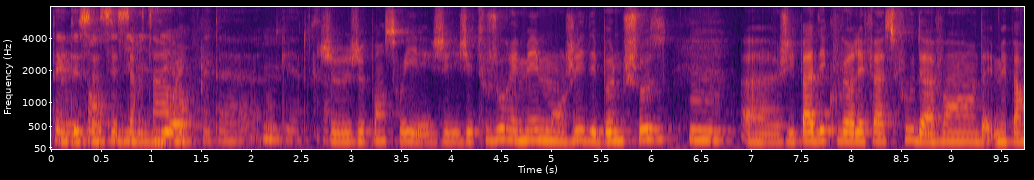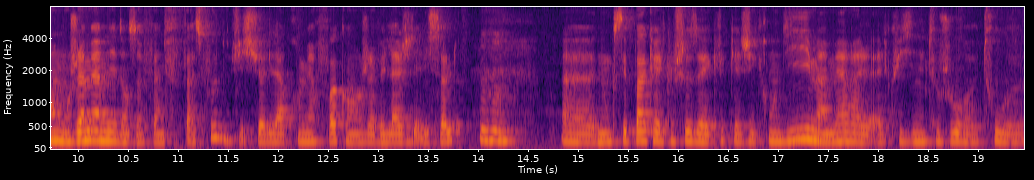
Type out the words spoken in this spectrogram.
T'as Euh, été ça, c'est sensibilisée certain, ouais. en fait à, Mm. ok, à tout ça. Je, je pense, oui. J'ai toujours aimé manger des bonnes choses. Mm. Euh, j'ai pas découvert les fast-food avant. Mes parents m'ont jamais amené dans un fast-food. J'y suis allée la première fois quand j'avais l'âge d'y aller seule. Mhm. Euh, donc c'est pas quelque chose avec lequel j'ai grandi. Ma mère, elle, elle cuisinait toujours euh, tout euh,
